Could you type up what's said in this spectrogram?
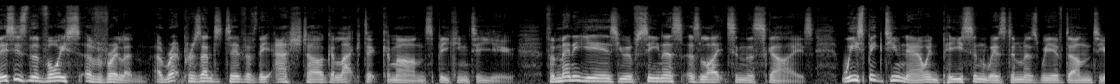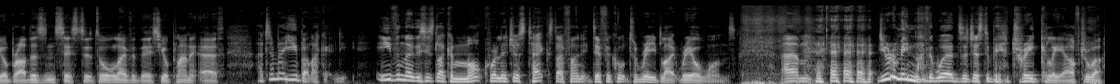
This is the voice of Vrillon, a representative of the Ashtar Galactic Command speaking to you. For many years you have seen us as lights in the skies. We speak to you now in peace and wisdom as we have done to your brothers and sisters all over this, your planet Earth. I don't know about you, but like, even though this is like a mock religious text, I find it difficult to read like real ones. Um, do you know what I mean? Like the words are just a bit treacly after a while.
